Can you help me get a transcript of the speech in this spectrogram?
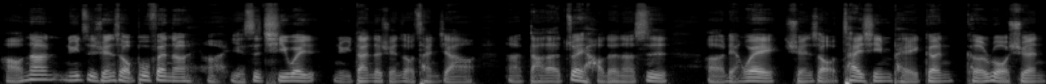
好，那女子选手部分呢，啊，也是七位女单的选手参加啊，啊，打的最好的呢是呃两位选手蔡新培跟柯若萱。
